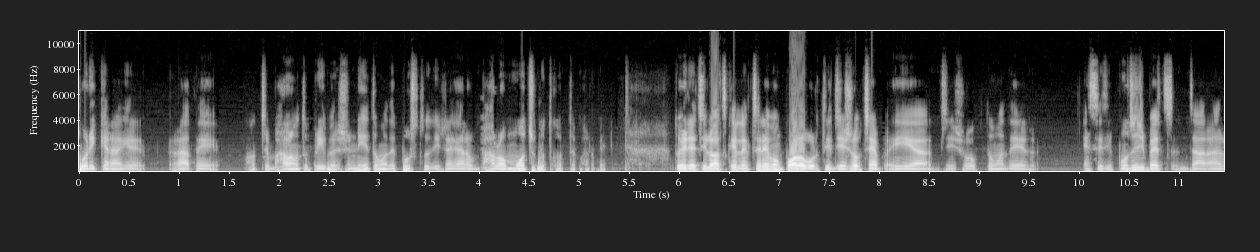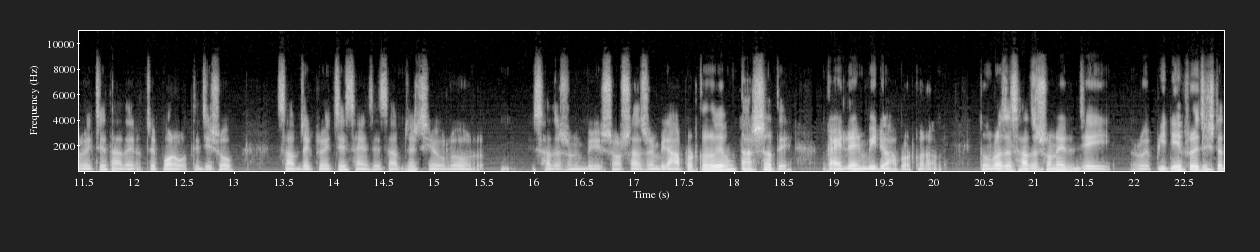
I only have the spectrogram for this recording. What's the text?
পরীক্ষার আগে রাতে হচ্ছে ভালো মতো প্রিপারেশন নিয়ে তোমাদের প্রস্তুতিটাকে আরও ভালো মজবুত করতে পারবে। তো এটা ছিল আজকের লেকচার এবং পরবর্তী যেসব যেসব তোমাদের এসএসসি পঁচিশ ব্যাচ যারা রয়েছে, তাদের হচ্ছে পরবর্তী যেসব সাবজেক্ট রয়েছে সায়েন্সের সাবজেক্ট সেগুলোর suggestion video short suggestion video upload করা হবে এবং তার সাথে গাইডলাইন ভিডিও আপলোড করা হবে। তোমরা যে সাজেশনের যেই পিডিএফ রয়েছে, সেটা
